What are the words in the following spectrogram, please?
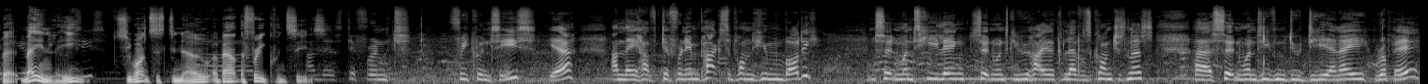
But mainly, she wants us to know about the frequencies. There's different frequencies, yeah, and they have different impacts upon the human body. Certain ones healing, certain ones give you higher levels of consciousness, uh, certain ones even do DNA repair.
